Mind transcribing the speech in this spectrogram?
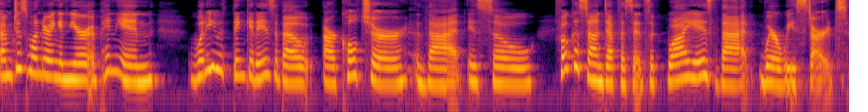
I'm just wondering, in your opinion, what do you think it is about our culture that is so focused on deficits? Like, why is that where we start?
